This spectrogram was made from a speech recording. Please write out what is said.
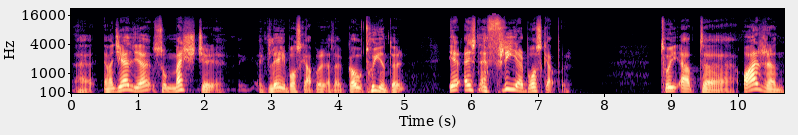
Uh, evangeliet som merker glede bådskaper, eller gå tøyenter, er eisen en frier bådskaper. Tøy at uh, åren,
